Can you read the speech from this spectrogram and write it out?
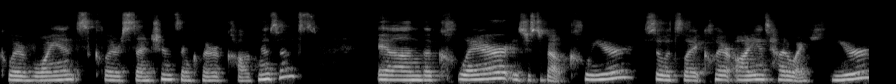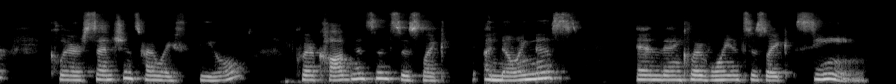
clairvoyance, clairsentience, and claircognizance. And the clair is just about clear. So it's like clairaudience, how do I hear? Clairsentience, how do I feel? Claircognizance is like a knowingness and then clairvoyance is like seeing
